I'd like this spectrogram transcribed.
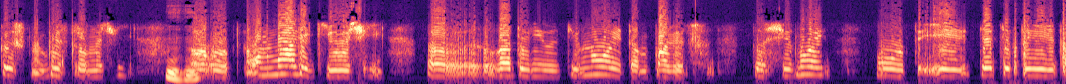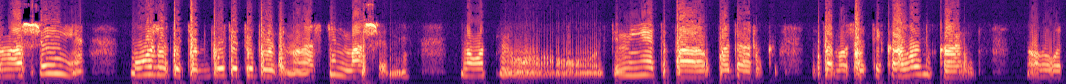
слышно быстро он очень. Угу. Вот. Он маленький очень, э, ладонью длиной, там палец толщиной. Вот. И для тех, кто едет на машине, может быть, тут будет удобен. У нас нет машины. Но вот ну, для меня это по подарок, потому что это колонка, вот,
